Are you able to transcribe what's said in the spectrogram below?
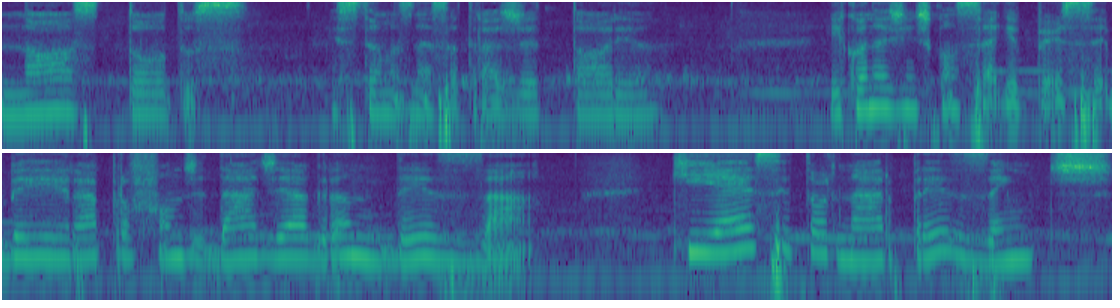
Nós todos estamos nessa trajetória. E quando a gente consegue perceber a profundidade e a grandeza que é se tornar presente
